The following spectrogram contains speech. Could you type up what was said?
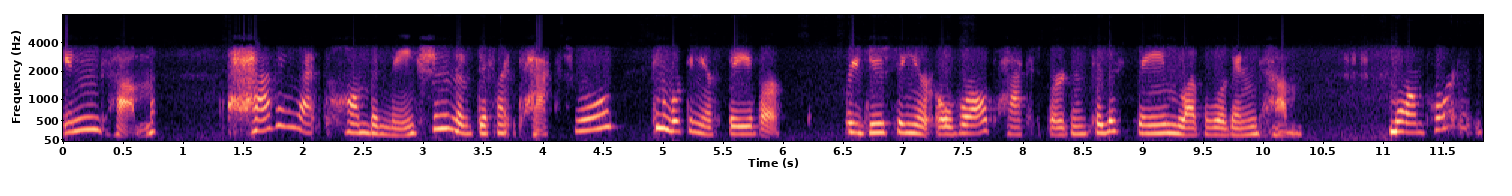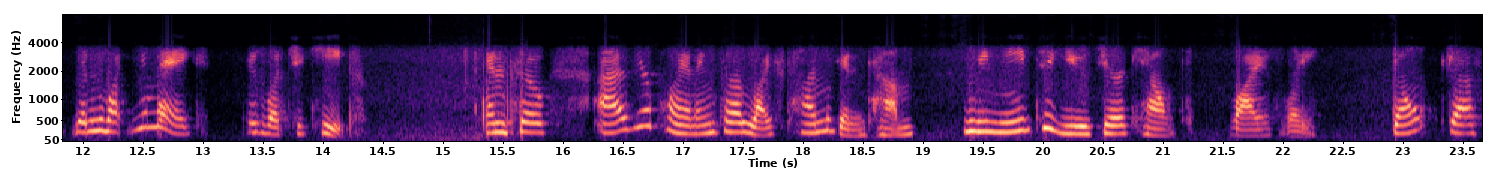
income. Having that combination of different tax rules can work in your favor reducing your overall tax burden for the same level of income. More important than what you make is what you keep. And so as you're planning for a lifetime of income, we need to use your account wisely. Don't just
